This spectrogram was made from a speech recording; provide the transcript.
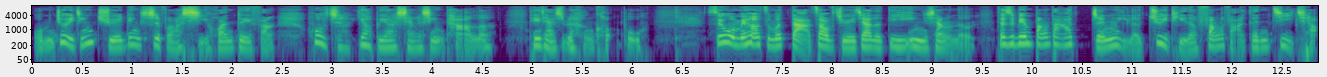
我们就已经决定是否要喜欢对方，或者要不要相信他了。听起来是不是很恐怖？所以我们要怎么打造绝佳的第一印象呢？在这边帮大家整理了具体的方法跟技巧，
